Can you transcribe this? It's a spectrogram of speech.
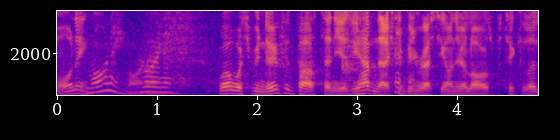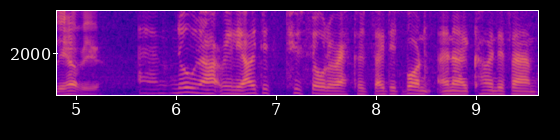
Noel here. Good morning. Morning. Morning. Well, what you been doing for the past 10 years? You haven't actually been resting on your laurels particularly, have you? Um, no, not really. I did two solo records. I did one, and I kind of um,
